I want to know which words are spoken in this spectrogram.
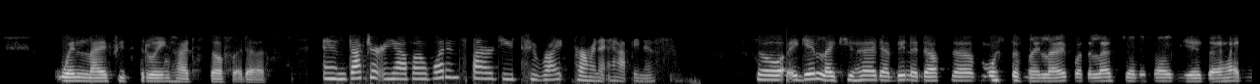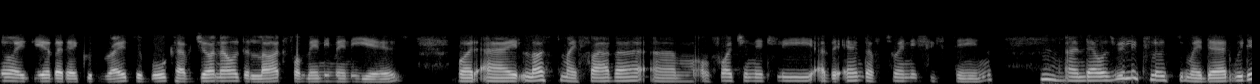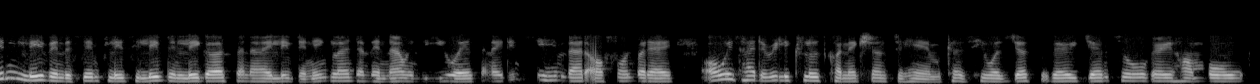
when life is throwing hard stuff at us. And Dr. Iyabo, what inspired you to write Permanent Happiness? So again, like you heard, I've been a doctor most of my life for the last 25 years. I had no idea that I could write a book. I've journaled a lot for many, many years. But I lost my father, um, unfortunately, at the end of 2015. Hmm. And I was really close to my dad. We didn't live in the same place. He lived in Lagos and I lived in England and then now in the US. And I didn't see him that often, but I always had a really close connection to him because he was just a very gentle, very humble,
